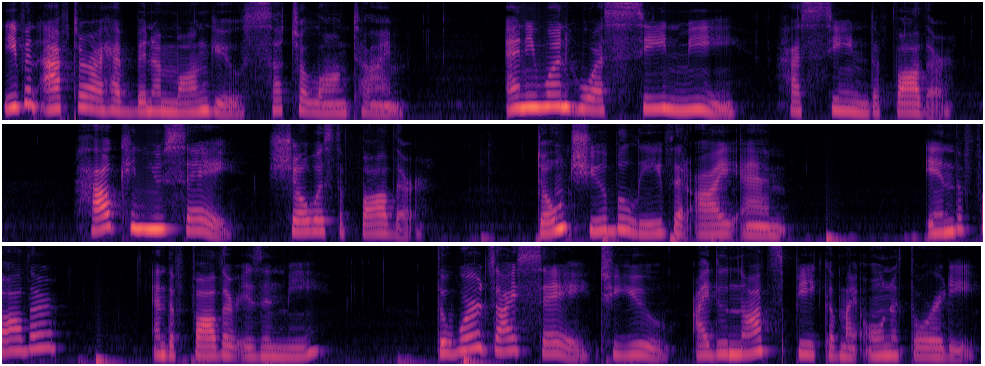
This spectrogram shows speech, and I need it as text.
even after I have been among you such a long time? Anyone who has seen me has seen the Father. How can you say, Show us the Father? Don't you believe that I am in the Father and the Father is in me? The words I say to you, I do not speak of my own authority.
